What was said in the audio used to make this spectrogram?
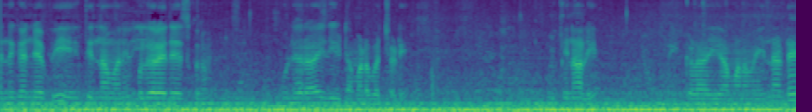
ఎందుకని చెప్పి తిందామని పులిహోర అయితే వేసుకున్నాం. పులిహోర ఇది టమాటా పచ్చడి. తినాలి. ఇక్కడ ఇక మనం ఏంటంటే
